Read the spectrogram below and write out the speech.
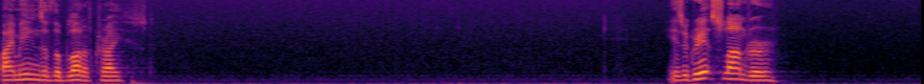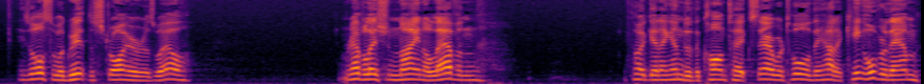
by means of the blood of Christ. He is a great slanderer. He's also a great destroyer as well. Revelation 9 11, without getting into the context there, we're told they had a king over them,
